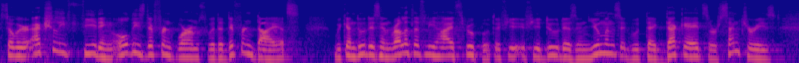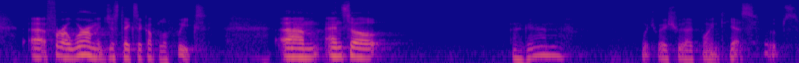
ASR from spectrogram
so we're actually feeding all these different worms with the different diets. We can do this in relatively high throughput. If you, if you do this in humans, it would take decades or centuries. Uh, for a worm, it just takes a couple of weeks. Um, and so, again, which way should I point? Yes, oops.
